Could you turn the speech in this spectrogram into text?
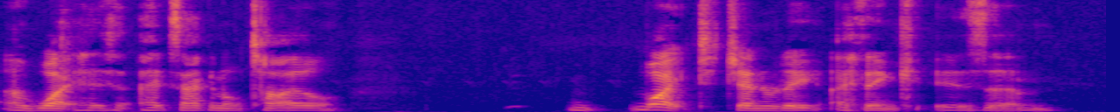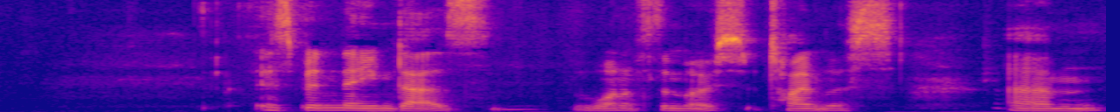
a white hex- hexagonal tile, white generally, I think is um, has been named as one of the most timeless um,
